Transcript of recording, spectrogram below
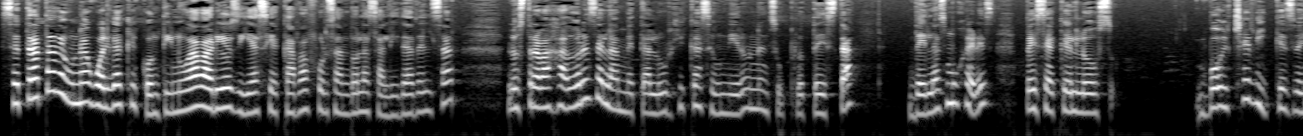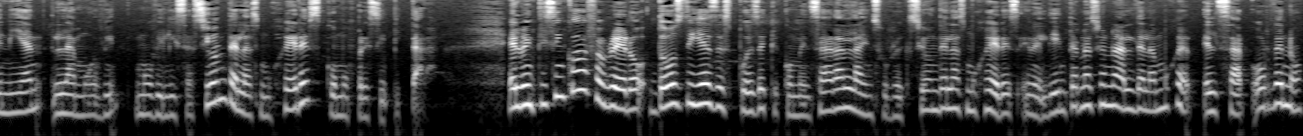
Se trata de una huelga que continúa varios días y acaba forzando la salida del zar. los trabajadores de la metalúrgica se unieron en su protesta de las mujeres, pese a que los bolcheviques venían la movilización de las mujeres como precipitada. El 25 de febrero, dos días después de que comenzara la insurrección de las mujeres en el Día Internacional de la Mujer, el zar ordenó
